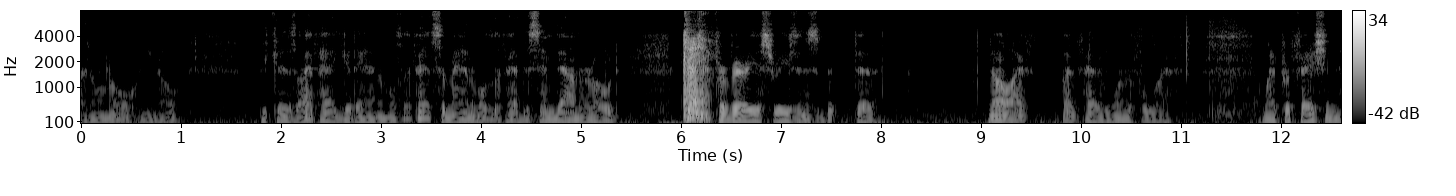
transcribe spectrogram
I don't know, you know." Because I've had good animals. I've had some animals I've had to send down the road for various reasons, but uh, no, I've I've had a wonderful life. My profession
